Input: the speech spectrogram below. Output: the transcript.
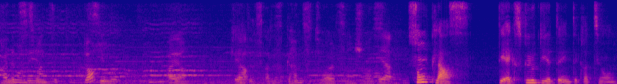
Keine zehn. Doch? Ah ja. Ich Ja. dachte, das ist alles ganz toll, San Jose. Ja. Sans place. Die exkludierte Integration.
